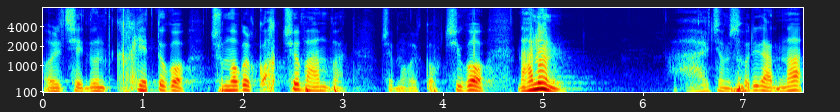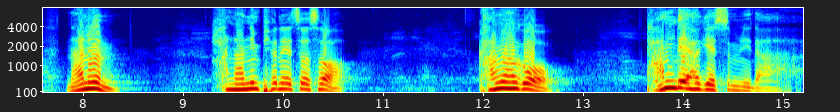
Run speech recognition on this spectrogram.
옳지 눈 크게 뜨고 주먹을 꽉 쥐어봐 한번 주먹을 꼭 쥐고 나는 아좀 소리가 안 나. 나는 하나님 편에 서서 강하고 담대하겠습니다.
